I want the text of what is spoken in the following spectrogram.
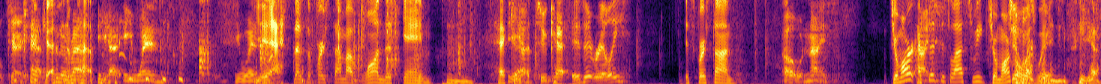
Okay. Cats, cats and and a a map. map. Yeah, he wins. He wins. Yes, that's the first time I've won this game. Hmm. Heck yeah. Yeah, two cat. Is it really? It's first time. Oh, nice. Jamar, I said this last week. Jamar Jim always Mark wins. yeah.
